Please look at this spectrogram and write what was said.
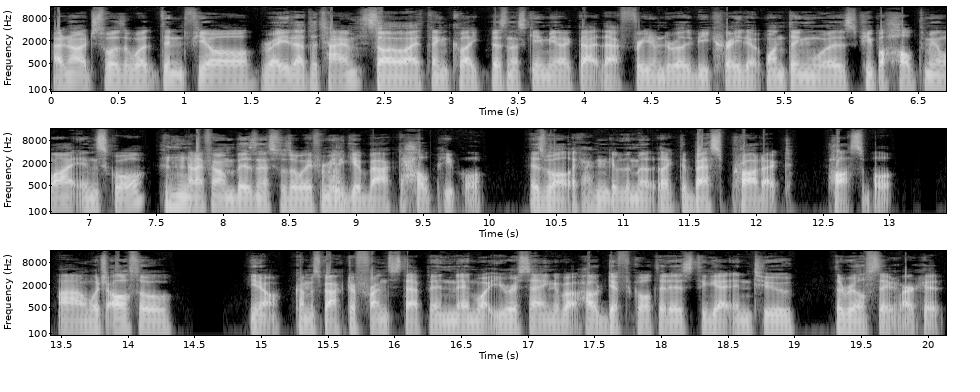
I don't know, it just wasn't what didn't feel right at the time. So I think like business gave me like that, that freedom to really be creative. One thing was people helped me a lot in school Mhm. and I found business was a way for me to give back to help people as well. Like I can give them like the best product possible. Um, which also, you know, comes back to Frontstep and, and what you were saying about how difficult it is to get into the real estate market.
